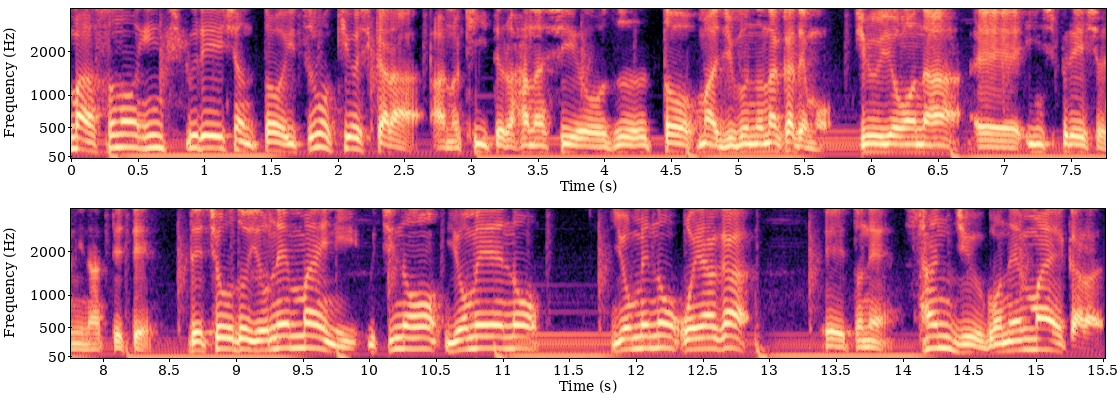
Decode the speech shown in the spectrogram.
まあ、そのインスピレーションといつも清からあの聞いてる話をずっと、まあ、自分の中でも重要な、えー、インスピレーションになってて。でちょうど4年前にうちの嫁の嫁の親がえっ、とね35年前から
